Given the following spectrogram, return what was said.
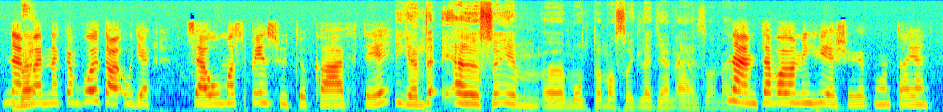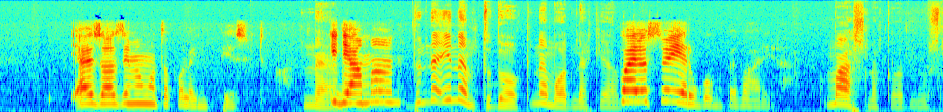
Nem, Mert- mert nekem volt a, ugye, CEUM, az pénzhűtő Kft. Igen, de először én ö, mondtam azt, hogy legyen ez a neve. Nem, te valami hülyeséget mondtál, ilyen. Ez azért mert mondtak valami pénzhűtő Kft. Nem. Igyál már. De ne, én nem tudok, nem ad nekem. Akkor először én rugok be, várjál. Másnak ad most.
